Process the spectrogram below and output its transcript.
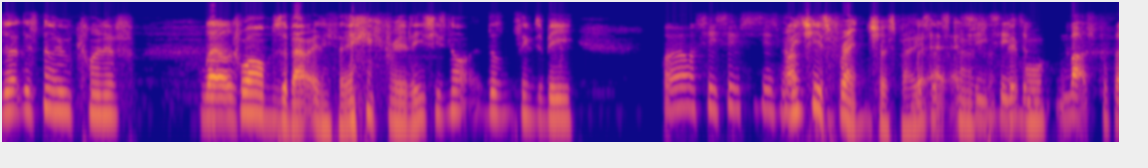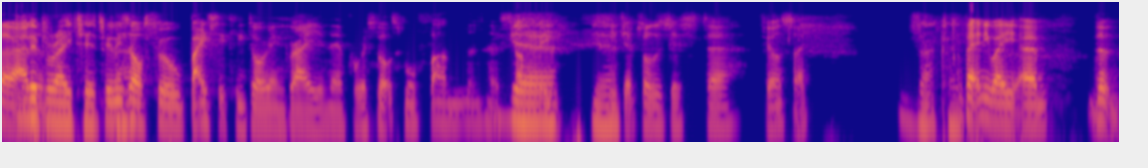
there's no kind of well, qualms about anything really. She's not doesn't seem to be. well, she seems she seems. I mean, much- she is French, I suppose. That's kind she of seems to much prefer Adam, liberated. who is perhaps. after all basically Dorian Gray, and therefore it's lots more fun than her stuffy Yeah, yeah, Egyptologist uh, fiance. exactly. But anyway, um, the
